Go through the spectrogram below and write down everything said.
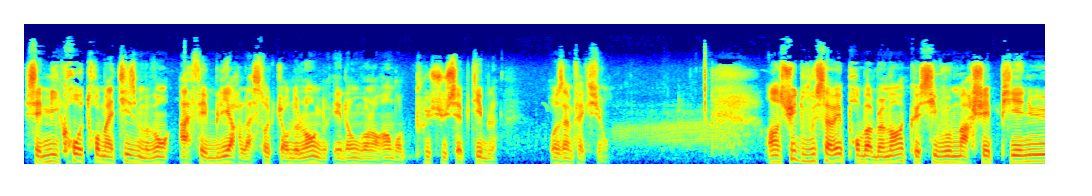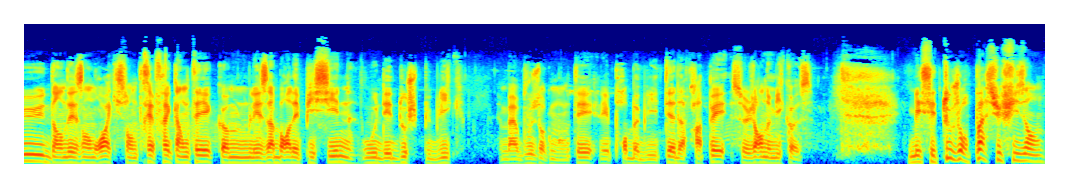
Ces micro-traumatismes vont affaiblir la structure de l'ongle et donc vont le rendre plus susceptible aux infections. Ensuite, vous savez probablement que si vous marchez pieds nus dans des endroits qui sont très fréquentés comme les abords des piscines ou des douches publiques, eh ben, vous augmentez les probabilités d'attraper ce genre de mycose. Mais c'est toujours pas suffisant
